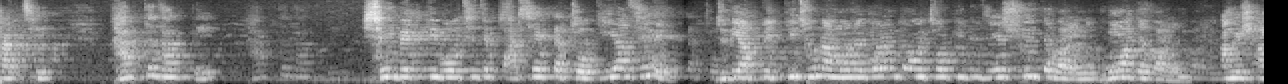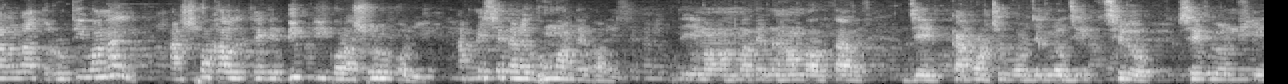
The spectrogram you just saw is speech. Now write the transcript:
থাকছে। থাকতে থাকতে সেই ব্যক্তি বলছে যে পাশে একটা চকি আছে। যদি আপনি কিছু না মনে করেন, তো ওই চকিতে যে শুইতে পারেন ঘুমাতে পারেন। আমি সারা রাত রুটি বানাই আর সকাল থেকে বিক্রি করা শুরু করি। আপনি সেখানে ঘুমাতে পারেন। ইমাম আহমদ ইবনে হাম্বল তার যে কাপড় চোপড় যেগুলো ছিল, সেগুলো নিয়ে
